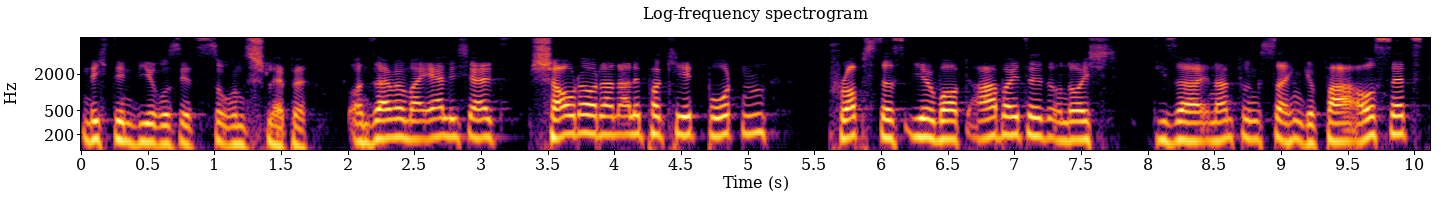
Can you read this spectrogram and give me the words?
nicht den Virus jetzt zu uns schleppe. Und seien wir mal ehrlich, halt, Shoutout an alle Paketboten, Props, dass ihr überhaupt arbeitet und euch dieser in Anführungszeichen Gefahr aussetzt.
